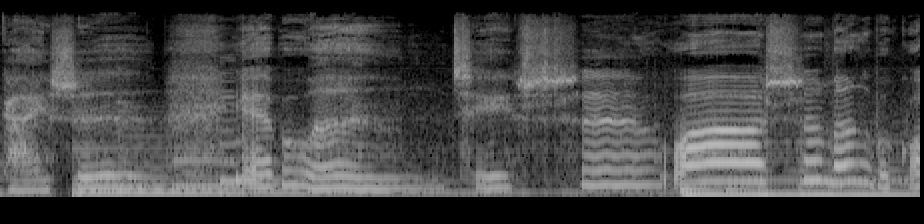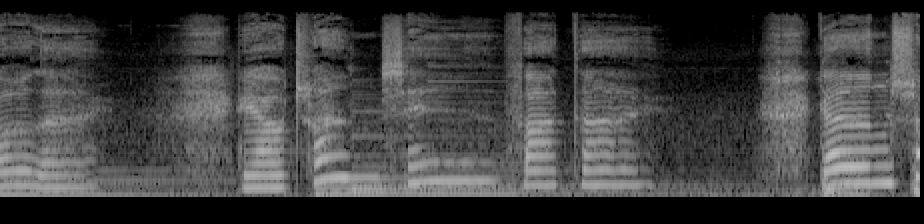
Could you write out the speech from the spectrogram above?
开始也不晚。其实我是忙不过来，要专心发呆，感受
